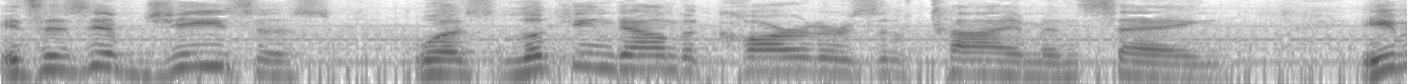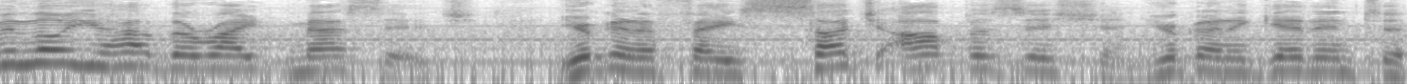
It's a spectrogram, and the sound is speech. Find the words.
It's as if Jesus was looking down the corridors of time and saying, even though you have the right message, you're going to face such opposition. You're going to get into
